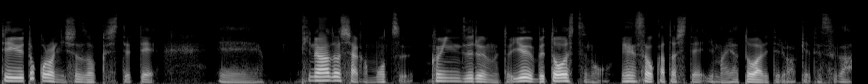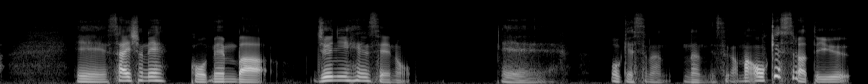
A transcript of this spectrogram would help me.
ていうところに所属してて、えーピナード社が持つクイーンズルームという舞踏室の演奏家として今雇われてるわけですが、えー最初ねこうメンバー10人編成の、えーオーケストラなんですが、まあ、オーケストラという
